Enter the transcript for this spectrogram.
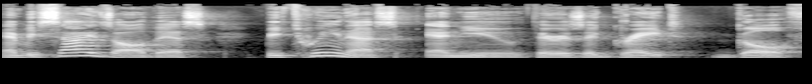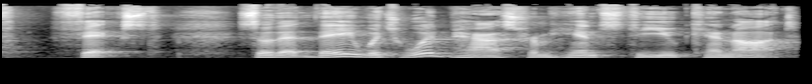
And besides all this, between us and you there is a great gulf fixed, so that they which would pass from hence to you cannot,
